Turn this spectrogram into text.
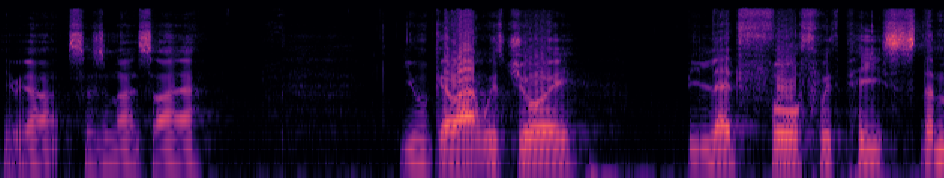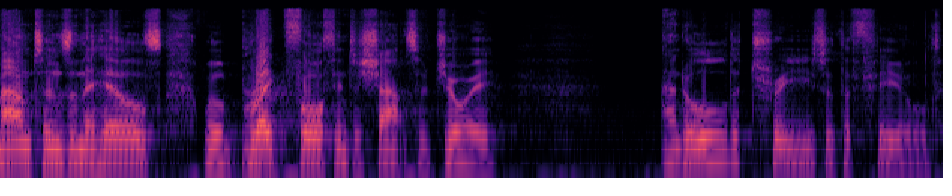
Here we are. It says in Isaiah, You will go out with joy, be led forth with peace. The mountains and the hills will break forth into shouts of joy, and all the trees of the field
